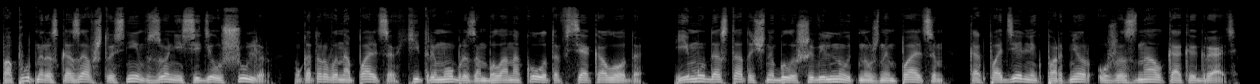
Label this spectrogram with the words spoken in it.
попутно рассказав, что с ним в зоне сидел шулер, у которого на пальцах хитрым образом была наколота вся колода. Ему достаточно было шевельнуть нужным пальцем, как подельник-партнер уже знал, как играть.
